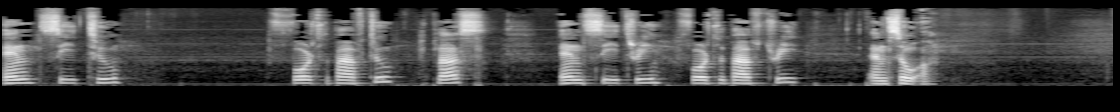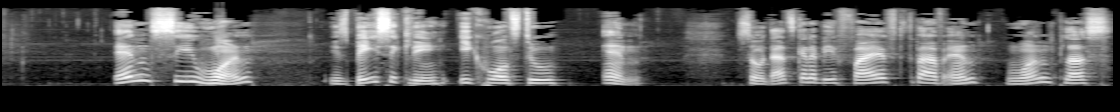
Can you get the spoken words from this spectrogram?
nc2 4 to the power of 2 plus nc3 4 to the power of 3 and so on. nc1 is basically equals to n so that's gonna be 5 to the power of n 1 plus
